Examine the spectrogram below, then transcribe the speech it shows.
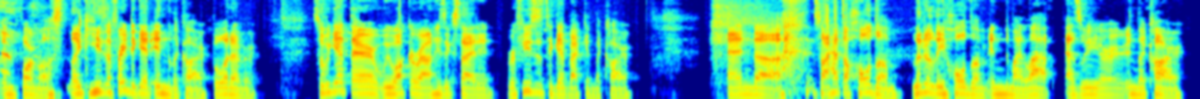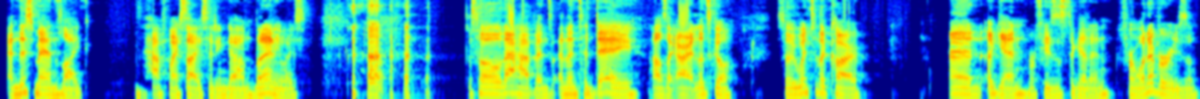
and foremost. Like he's afraid to get into the car, but whatever. So we get there, we walk around. He's excited, refuses to get back in the car, and uh, so I had to hold him, literally hold him into my lap as we are in the car. And this man's like half my size sitting down. But anyways, so that happens. And then today, I was like, all right, let's go. So we went to the car and again refuses to get in for whatever reason.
